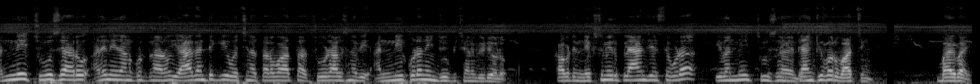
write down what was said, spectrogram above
అన్నీ చూశారు అని నేను అనుకుంటున్నాను. యాగంటికి వచ్చిన తర్వాత చూడాల్సినవి అన్నీ కూడా నేను చూపించాను వీడియోలో. కాబట్టి నెక్స్ట్ మీరు ప్లాన్ చేస్తే కూడా ఇవన్నీ చూసేయండి. Thank you for watching bye bye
